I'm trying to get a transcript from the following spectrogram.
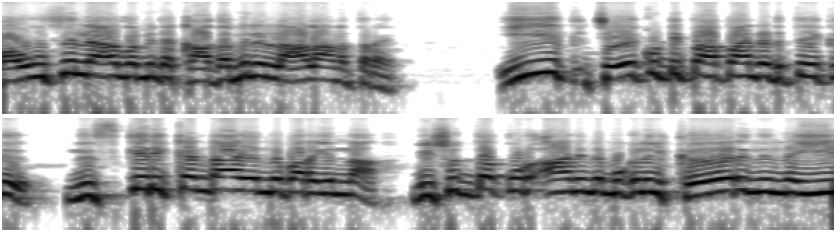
ഹൗസിൽ ആലമിന്റെ കഥമിലുള്ള ആളാണത്രേ. ഈ ചേക്കുട്ടി പാപ്പാന്റെ അടുത്തേക്ക് നിസ്കരിക്കണ്ട എന്ന് പറയുന്ന വിശുദ്ധ ഖുർആാനിന്റെ മുകളിൽ കയറി നിന്ന ഈ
